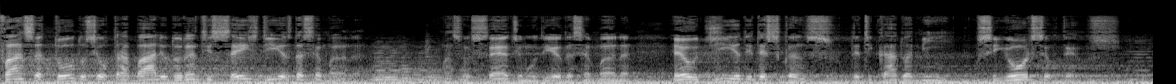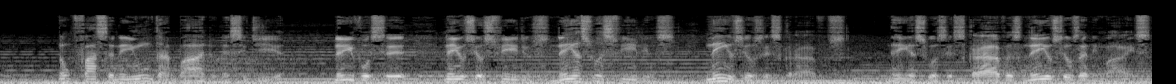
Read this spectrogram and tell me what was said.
Faça todo o seu trabalho durante seis dias da semana. Mas o sétimo dia da semana é o dia de descanso, dedicado a mim, o Senhor seu Deus. Não faça nenhum trabalho nesse dia nem você, nem os seus filhos, nem as suas filhas, nem os seus escravos, nem as suas escravas, nem os seus animais,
